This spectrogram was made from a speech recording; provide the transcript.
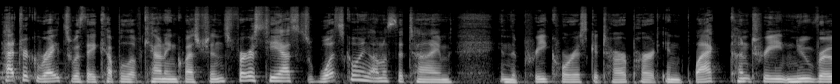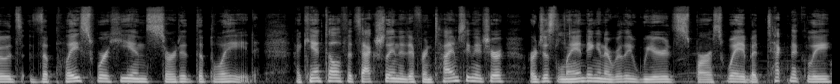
Patrick writes with a couple of counting questions. First, he asks, What's going on with the time in the pre chorus guitar part in Black Country New Roads, the place where he inserted the blade? I can't tell if it's actually in a different time signature or just landing in a really weird, sparse way, but technically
